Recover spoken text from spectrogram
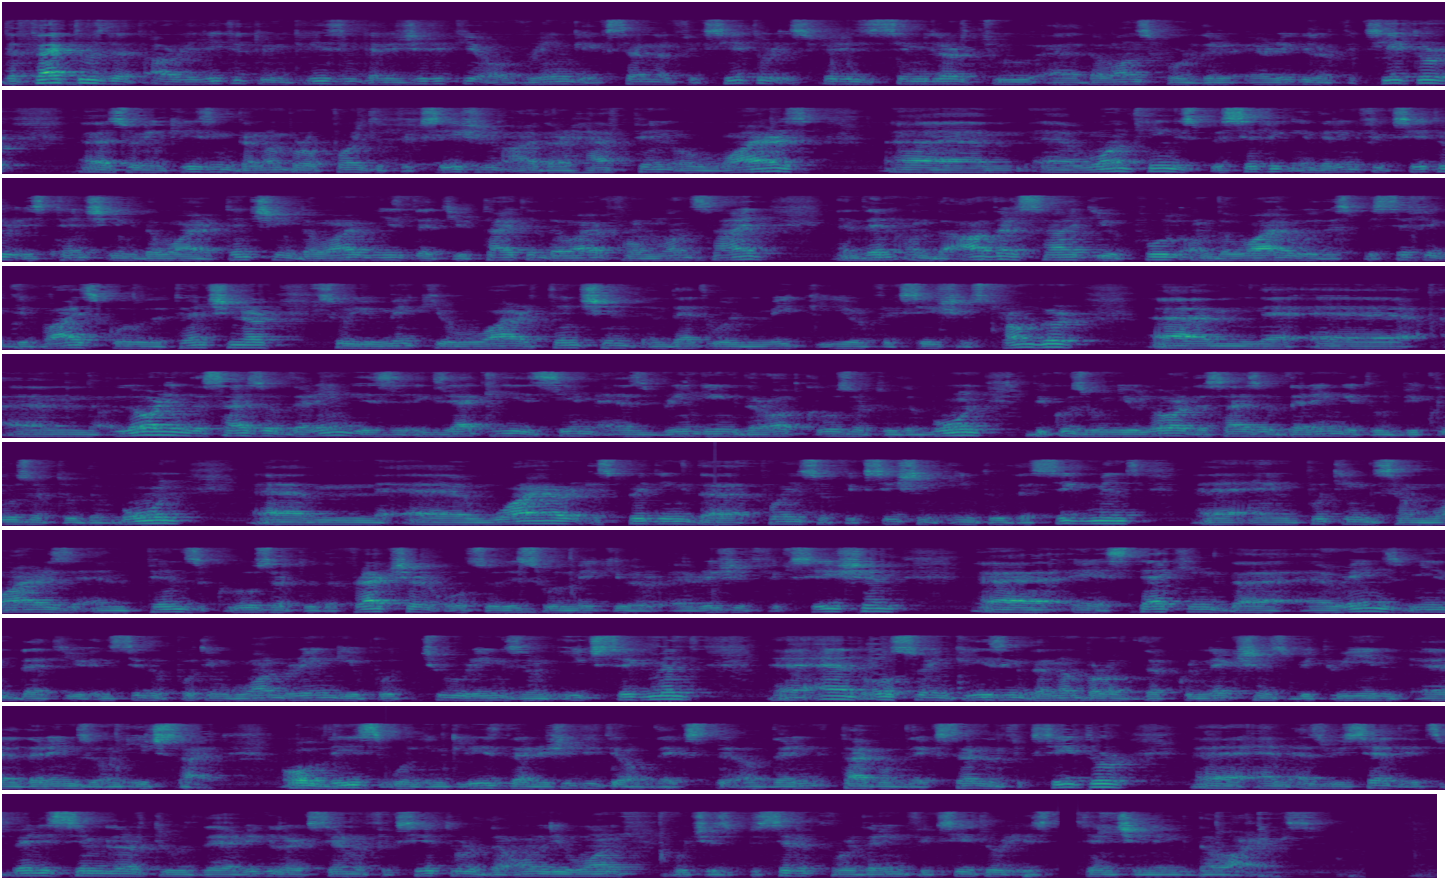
The factors that are related to increasing the rigidity of ring external fixator is very similar to uh, the ones for the regular fixator. Uh, so increasing the number of points of fixation, either half pin or wires, um, uh, one thing specific in the ring fixator is tensioning the wire. Tensioning the wire means that you tighten the wire from one side and then on the other side you pull on the wire with a specific device called the tensioner so you make your wire tensioned and that will make your fixation stronger. Um, uh, um, lowering the size of the ring is exactly the same as bringing the rod closer to the bone because when you lower the size of the ring it will be closer to the bone. Um, uh, wire spreading the points of fixation into the signal uh, and putting some wires and pins closer to the fracture. Also, this will make your rigid fixation. Uh, stacking the uh, rings means that you instead of putting one ring, you put two rings on each segment, and also increasing the number of the connections between the rings on each side. All these will increase the rigidity of the of the ring type of the external fixator, and as we said, it's very similar to the regular external fixator. The only one which is specific for the ring fixator is tensioning the wires.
